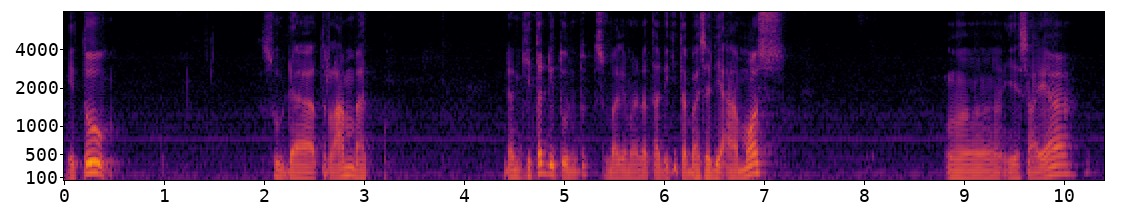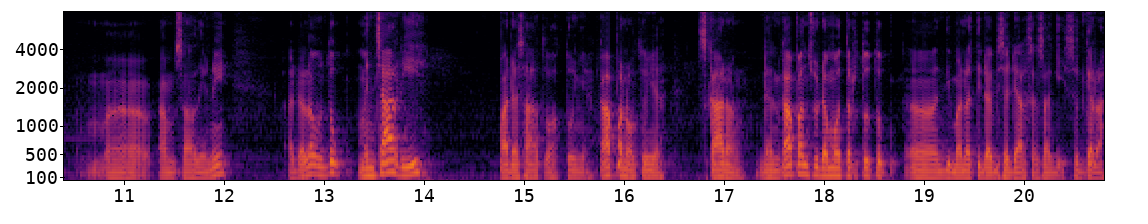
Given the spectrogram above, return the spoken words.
itu sudah terlambat dan kita dituntut sebagaimana tadi kita baca di Amos uh, ya saya uh, Amsal ini adalah untuk mencari pada saat waktunya kapan waktunya sekarang dan kapan sudah mau tertutup uh, di mana tidak bisa diakses lagi segera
